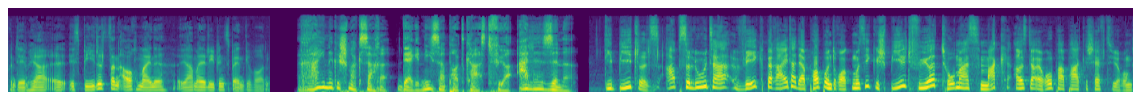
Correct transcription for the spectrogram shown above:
Von dem her äh, ist Beatles dann auch meine, ja, meine Lieblingsband geworden. Reine Geschmackssache, der Genießer-Podcast für alle Sinne. Die Beatles, absoluter Wegbereiter der Pop- und Rockmusik, gespielt für Thomas Mack aus der Europapark Geschäftsführung.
